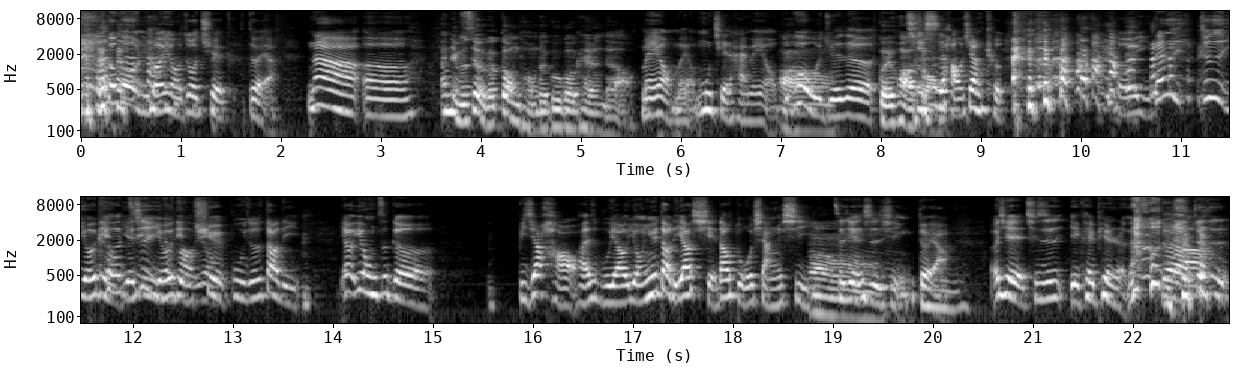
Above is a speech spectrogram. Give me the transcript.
透过我女朋友做 check。对啊，那呃，啊，你们是有个共同的 Google Calendar 哦？没有没有，目前还没有。不过我觉得规划其实好像可 可以，但是就是有点也是有点却步，就是到底。要用这个比较好，还是不要用？因为到底要写到多详细这件事情，对啊，而且其实也可以骗人啊，对啊，就是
